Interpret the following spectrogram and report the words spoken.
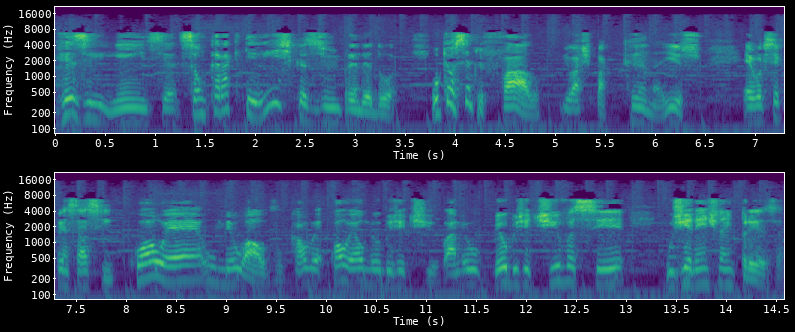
resiliência, são características de um empreendedor. O que eu sempre falo, e eu acho bacana isso, é você pensar assim: qual é o meu alvo? Qual é, qual é o meu objetivo? Ah, meu, meu objetivo é ser o gerente da empresa.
